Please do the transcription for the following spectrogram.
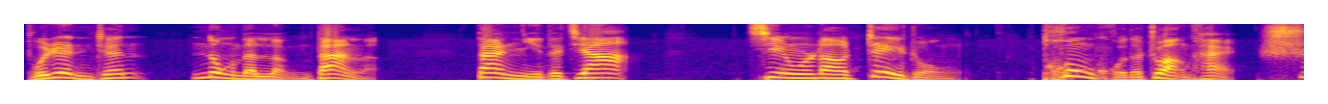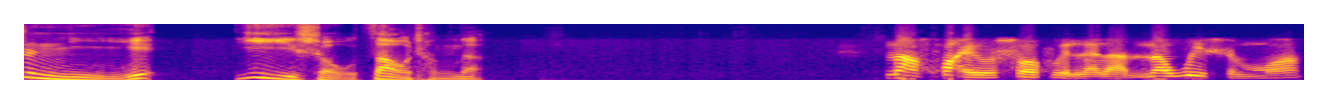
不认真弄得冷淡了，但你的家进入到这种痛苦的状态，是你一手造成的。那话又说回来了，那为什么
